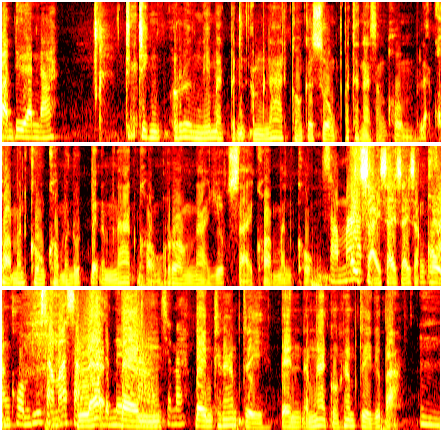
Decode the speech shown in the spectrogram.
ต่อเดือนนะ จริง ๆ เรื่องนี้มันเป็นอำนาจของกระทรวงพัฒนาสังคม และความมั่นคงของมนุษย์เป็นอำนาจของรองนายกสายความมั่นคงสามารถไอ้สายสายสายสังคมสังคมที่สามารถสั่งและการดำเนินเป็นการใช่ไหมเป็นคณะรัฐมนตรีเป็นอำนาจของคณะรัฐมนตรีหรือเปล่า อืม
